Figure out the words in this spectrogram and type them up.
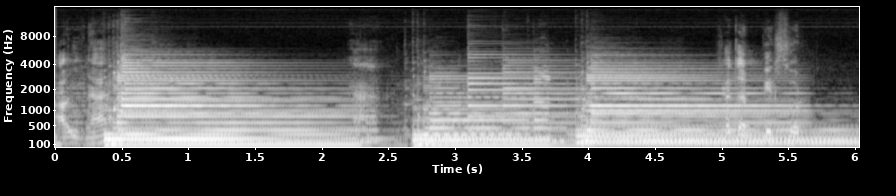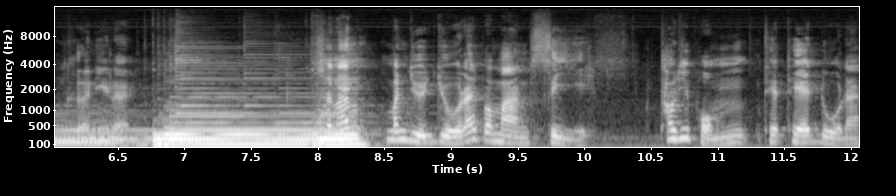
เอาอีกนะถ้าเกิดปิดสุดคืออันนี้เลย มันอยู่อยู่ได้ประมาณสี่เท่าที่ผมเทสเทสดูนะ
